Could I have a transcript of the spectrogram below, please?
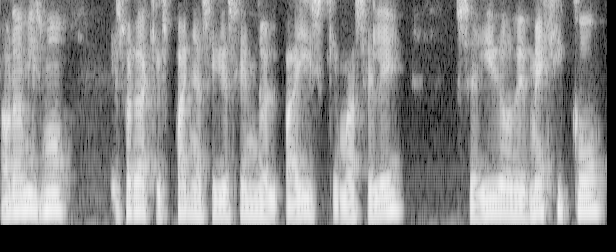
Ahora mismo es verdad que España sigue siendo el país que más se lee, seguido de México,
